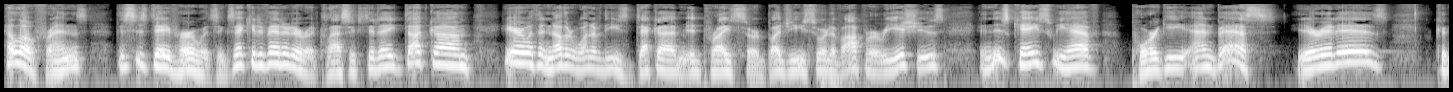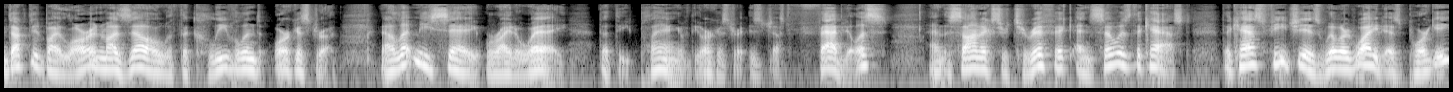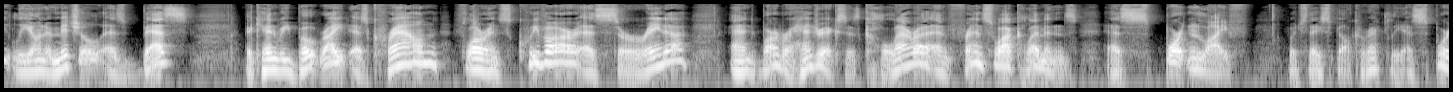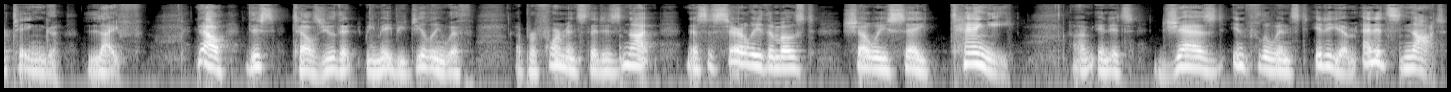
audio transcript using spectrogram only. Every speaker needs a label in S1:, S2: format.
S1: Hello, friends. This is Dave Hurwitz, executive editor at ClassicsToday.com, here with another one of these Decca mid-price or budgie sort of opera reissues. In this case, we have Porgy and Bess. Here it is, conducted by Lorin Maazel with the Cleveland Orchestra. Now, let me say right away that the playing of the orchestra is just fabulous and the Sonics are terrific, and so is the cast. The cast features Willard White as Porgy, Leona Mitchell as Bess, McHenry Boatwright as Crown, Florence Quivar as Serena, and Barbara Hendricks as Clara, and Francois Clemmons as Sportin' Life, which they spell correctly as Sporting Life. Now, this tells you that we may be dealing with a performance that is not necessarily the most, shall we say, tangy um, in its jazz influenced idiom, and it's not.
